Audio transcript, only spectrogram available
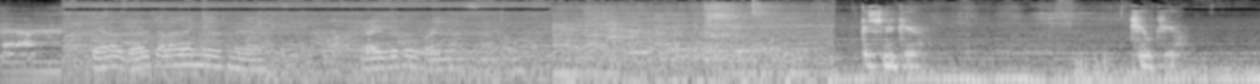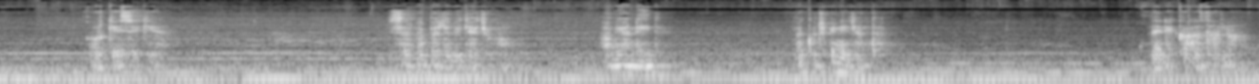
तेरा घर चला जाएँगे इसमें। प्राइस देखो प्राइस किसने किया? क्यों किया? और कैसे किया? सर, मैं पहले भी कह चुका हूँ। हम यहाँ नहीं थे। मैं कुछ भी नहीं जानता। मैंने कहा था ना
